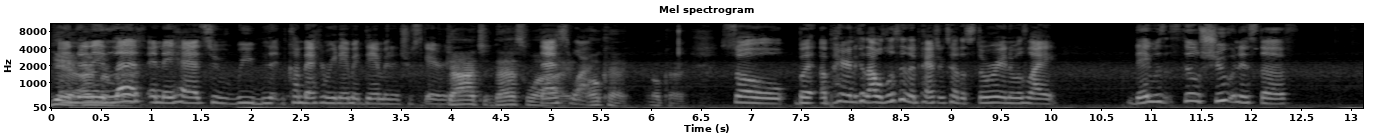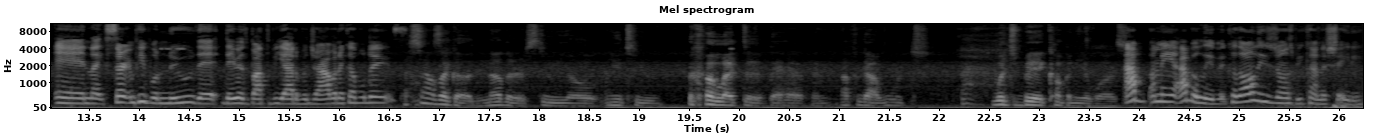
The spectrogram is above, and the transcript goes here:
Yeah, and I then they remember left and they had to re- come back and rename it Damn Internet, You Scary. Gotcha. That's why. That's why. Okay. Okay. So, but apparently, because I was listening to Patrick tell the story, and it was like they was still shooting and stuff, and like certain people knew that they was about to be out of a job in a couple days. That sounds like another studio YouTube collective that happened. I forgot which which big company it was. I, I mean, I believe it because all these Jones be kind of shady.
